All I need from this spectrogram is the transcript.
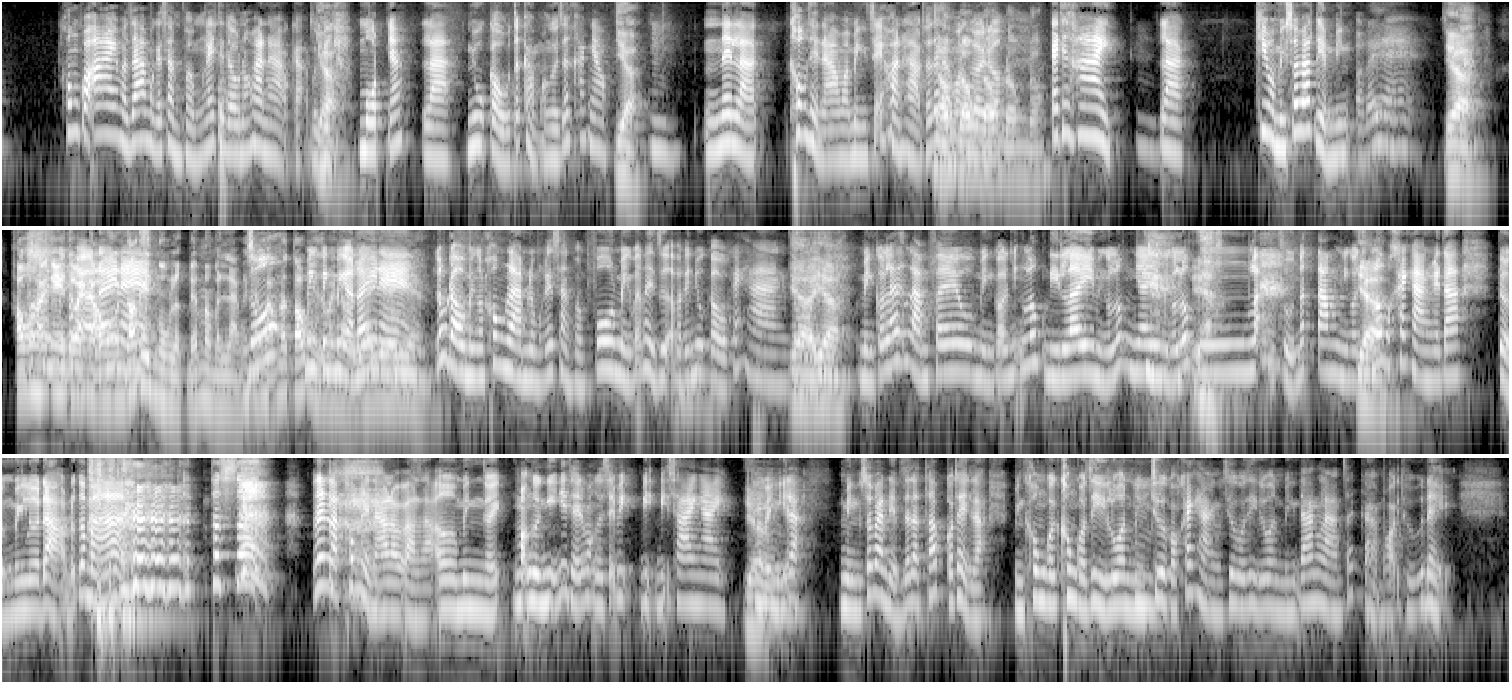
không có ai mà ra một cái sản phẩm ngay từ đầu nó hoàn hảo cả bởi yeah. vì dạ. một nhá là nhu cầu tất cả mọi người rất khác nhau yeah. Dạ. ừ. nên là không thể nào mà mình sẽ hoàn hảo cho tất cả mọi đúng, người đúng, được đúng, đúng. cái thứ hai ừ. là khi mà mình xuất phát điểm mình ở đây nè yeah không phải nghe từ ban đầu mình nè. có cái nguồn lực để mà mình làm cái Đúng. sản phẩm nó tốt mình mình mình ở đây yeah, nè yeah, yeah. lúc đầu mình còn không làm được một cái sản phẩm full mình vẫn phải dựa vào cái nhu cầu khách hàng rồi yeah, yeah. mình có lúc làm fail mình có những lúc delay mình có lúc nhây mình có lúc yeah. lặn sủi mất tâm mình có những lúc mà khách hàng người ta tưởng mình lừa đảo nữa cơ mà thật sự nên là không thể nào là bảo là ờ mình ấy mọi người nghĩ như thế mọi người sẽ bị bị bị sai ngay yeah. mình phải nghĩ là mình xuất phát điểm rất là thấp có thể là mình không có không có gì luôn mình ừ. chưa có khách hàng mình chưa có gì luôn mình đang làm tất cả mọi thứ để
